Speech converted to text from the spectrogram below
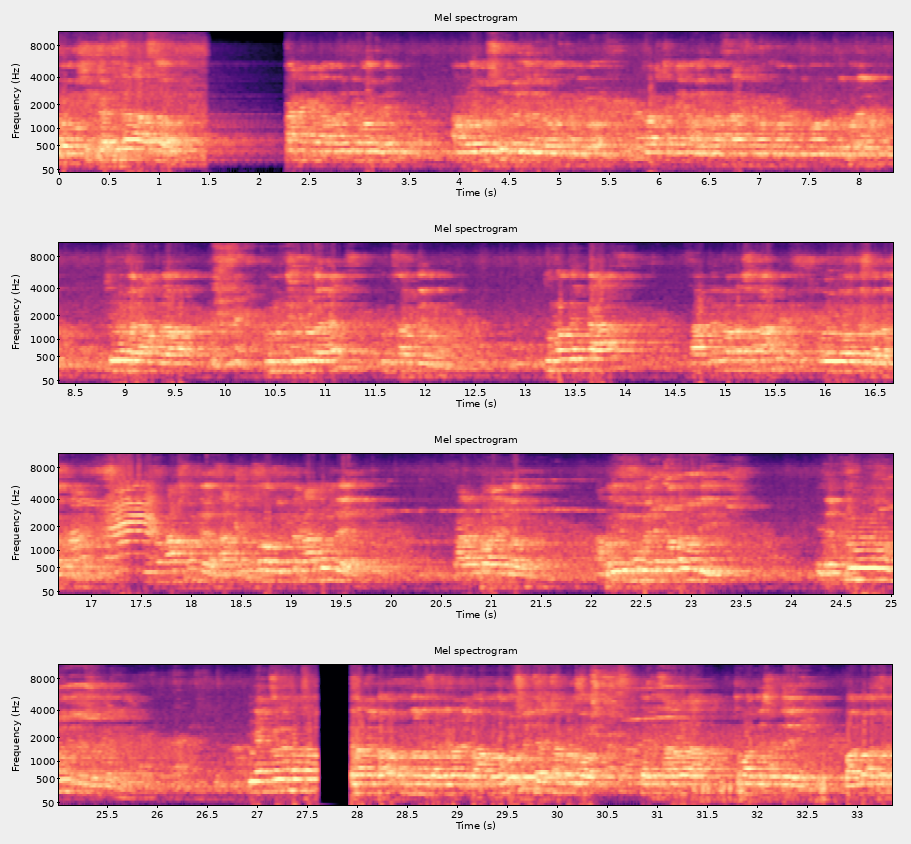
এবং শিক্ষার্থী যারা আছো। কানে কানে আমাদেরকে বলবে, আমরা অবশ্যই প্রয়োজনীয় ব্যবস্থা নিব। ক্লাসটা কেন না স্যার কেমন তোমাদের জীবন করতে পারে সে ব্যাপারে আমরা কোনো জিরো টলারেন্স কোনো সার দেব না। তোমাদের কাজ স্যারদের কথা শোনা অভিভাবকদের কথা শোনা। না শুনলে স্যারকে সহযোগিতা না করলে স্যার পড়াতে পারবে আমরা যদি মোবাইলের কথা বলি, এটা একটু কমিউনিকেশন একজনের কথা তোমাদের সাথে ভালো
